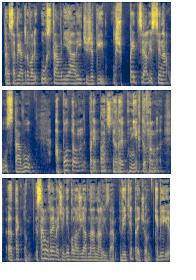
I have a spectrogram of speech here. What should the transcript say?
Tam sa vyjadrovali ústavniari, čiže tí špecialisti na ústavu. A potom, prepačte, ale niekto vám uh, takto. Samozrejme, že nebola žiadna analýza. Viete prečo? Keby, uh,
